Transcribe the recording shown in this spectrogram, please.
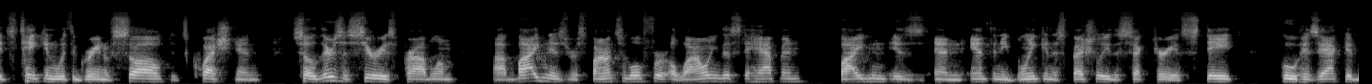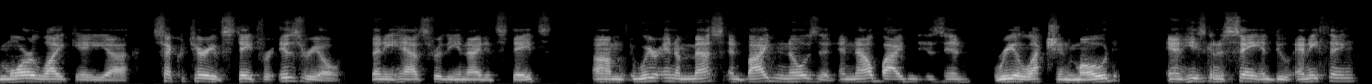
it's taken with a grain of salt, it's questioned. So there's a serious problem. Uh, Biden is responsible for allowing this to happen. Biden is, and Antony Blinken, especially the Secretary of State, who has acted more like a uh, Secretary of State for Israel than he has for the United States. Um, we're in a mess, and Biden knows it. And now Biden is in reelection mode, and he's going to say and do anything.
